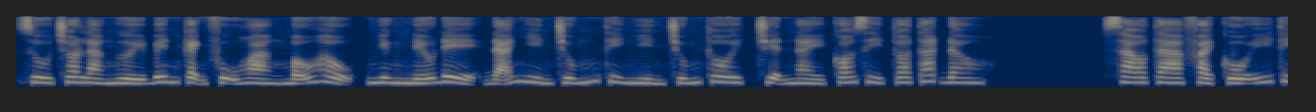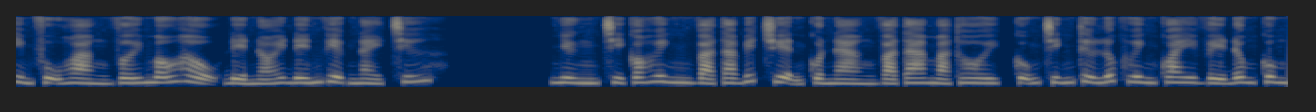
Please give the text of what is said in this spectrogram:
dù cho là người bên cạnh phụ hoàng mẫu hậu, nhưng nếu đệ đã nhìn chúng thì nhìn chúng thôi, chuyện này có gì to tát đâu. Sao ta phải cố ý tìm phụ hoàng với mẫu hậu để nói đến việc này chứ? Nhưng chỉ có huynh và ta biết chuyện của nàng và ta mà thôi, cũng chính từ lúc huynh quay về Đông Cung,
